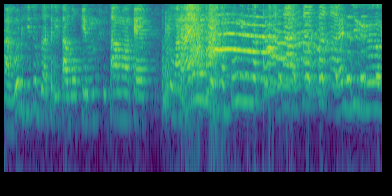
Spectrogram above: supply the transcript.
Nah, gue di situ berasa ditabokin sama kayak pentungan ayam gitu, kempungin gue. Tak, tak, tak, anjir gue.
